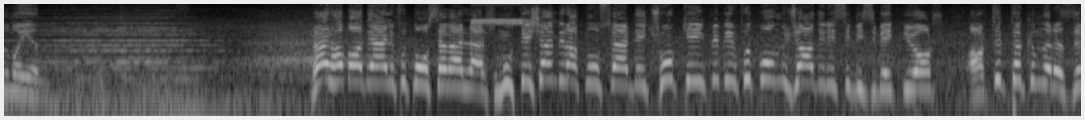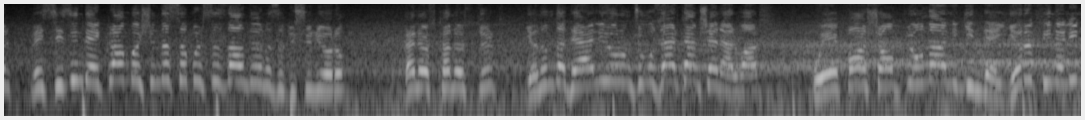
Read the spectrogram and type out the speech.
ayrılmayın. Merhaba değerli futbol severler. Muhteşem bir atmosferde çok keyifli bir futbol mücadelesi bizi bekliyor. Artık takımlar hazır ve sizin de ekran başında sabırsızlandığınızı düşünüyorum. Ben Özkan Öztürk, yanımda değerli yorumcumuz Ertem Şener var. UEFA Şampiyonlar Ligi'nde yarı finalin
